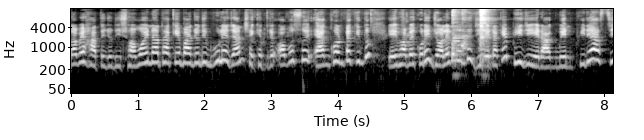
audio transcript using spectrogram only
তবে হাতে যদি সময় না থাকে বা যদি ভুলে যান, সেক্ষেত্রে অবশ্যই এক ঘণ্টা কিন্তু এইভাবে করে জলের মধ্যে জিরেটাকে ভিজিয়ে রাখবেন। ফিরে আসছি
